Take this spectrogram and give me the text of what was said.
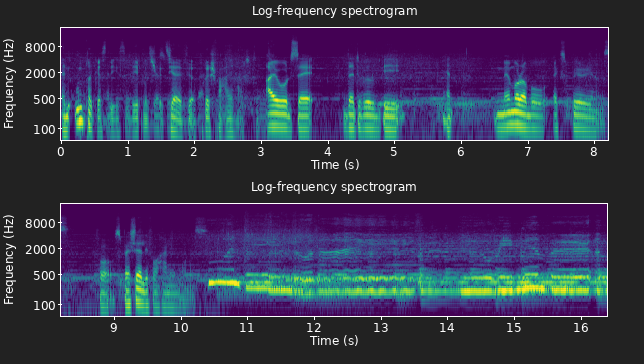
ein unvergessliches Erlebnis, speziell für frisch Verheiratete. I would say that will be a memorable experience for especially for honeymooners. One day in your life, you'll remember a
